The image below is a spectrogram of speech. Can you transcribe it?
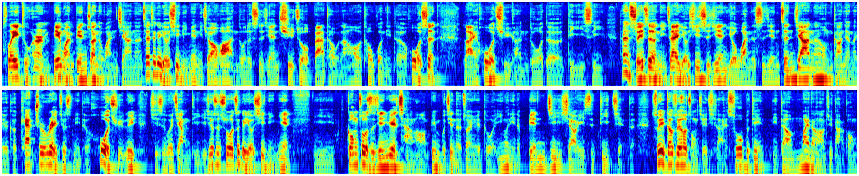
play to earn 边玩边赚的玩家呢，在这个游戏里面，你就要花很多的时间去做 battle，然后透过你的获胜来获取很多的 DEC。但随着你在游戏时间游玩的时间增加呢，我们刚刚讲到有个 capture rate，就是你的获取率其实会降低。也就是说，这个游戏里面你工作时间越长哈，并不见得赚越多，因为你的边际效益是递减的。所以到最后总结起来，说不定你到麦当劳去打工，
